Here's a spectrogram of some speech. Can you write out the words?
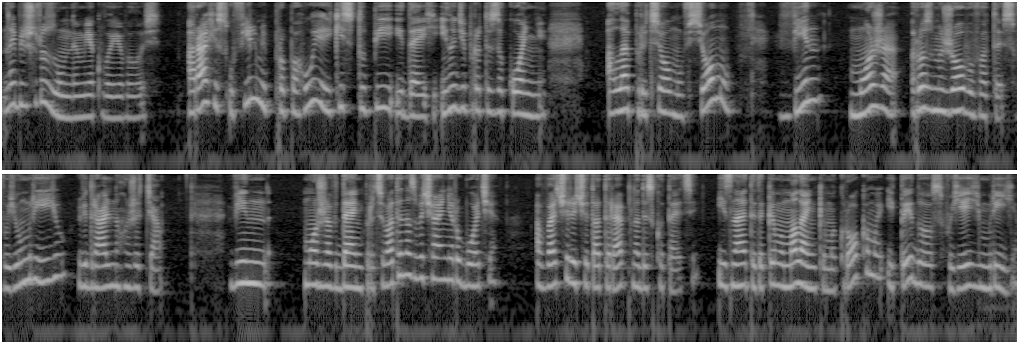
найбільш розумним, як виявилось. Арахіс у фільмі пропагує якісь тупі ідеї, іноді протизаконні, але при цьому всьому він може розмежовувати свою мрію від реального життя. Він може вдень працювати на звичайній роботі, а ввечері читати реп на дискотеці. І, знаєте, такими маленькими кроками йти до своєї мрії.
